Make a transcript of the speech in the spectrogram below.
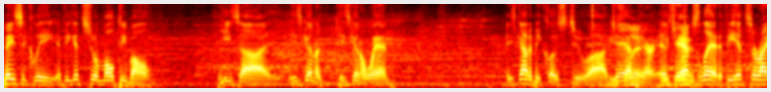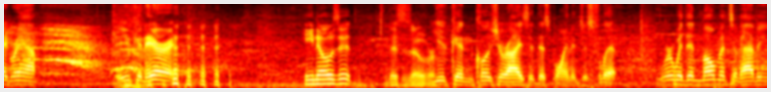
basically, if he gets to a multi-ball, he's uh, he's gonna he's gonna win. He's got to be close to uh, Jam lit. here. Uh, He's Jam's lit. If he hits the right ramp, you can hear it. He knows it. This is over. you can close your eyes at this point and just flip. We're within moments of having.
